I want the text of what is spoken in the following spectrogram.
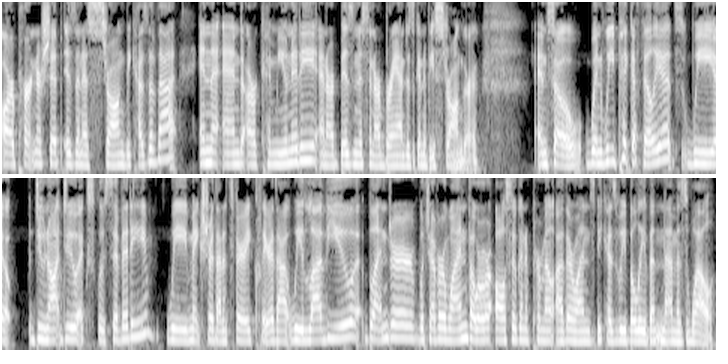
our partnership isn't as strong because of that, in the end, our community and our business and our brand is going to be stronger. And so when we pick affiliates, we do not do exclusivity. We make sure that it's very clear that we love you, Blender, whichever one, but we're also going to promote other ones because we believe in them as well.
